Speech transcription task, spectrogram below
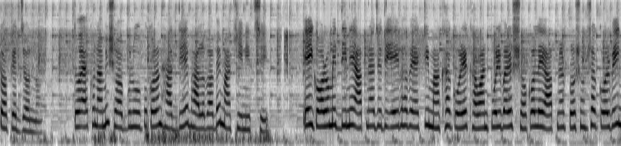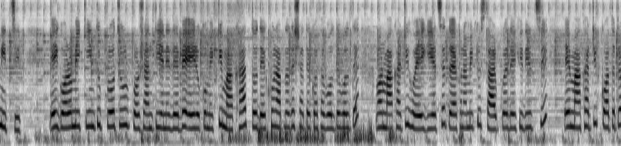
টকের জন্য। তো এখন আমি সবগুলো উপকরণ হাত দিয়ে ভালোভাবে মাখিয়ে নিচ্ছি। এই গরমের দিনে আপনারা যদি এইভাবে একটি মাখা করে খাওয়ান, পরিবারের সকলে আপনার প্রশংসা করবেই নিশ্চিত। এই গরমে কিন্তু প্রচুর প্রশান্তি এনে দেবে এইরকম একটি মাখা। তো দেখুন, আপনাদের সাথে কথা বলতে বলতে আমার মাখাটি হয়ে গিয়েছে। তো এখন আমি একটু সার্ভ করে দেখিয়ে দিচ্ছি, এই মাখাটি কতটা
